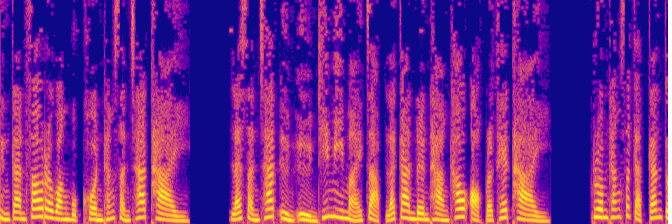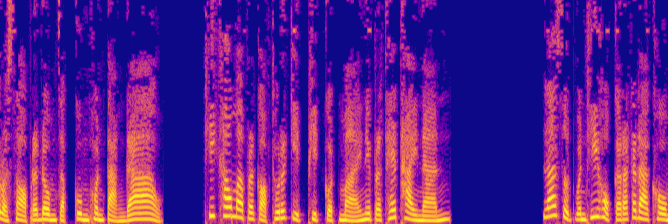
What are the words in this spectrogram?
ถึงการเฝ้าระวังบุคคลทั้งสัญชาติไทย และสัญชาติอื่น ๆ ที่มีหมายจับและการเดินทางเข้าออกประเทศไทย รวมทั้งสกัดกั้นตรวจสอบระดมจับกลุ่มคนต่างด้าว ที่เข้ามาประกอบธุรกิจผิดกฎหมายในประเทศไทยนั้นล่าสุดวันที่ 6 กรกฎาคม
